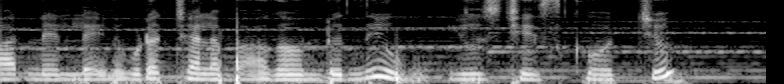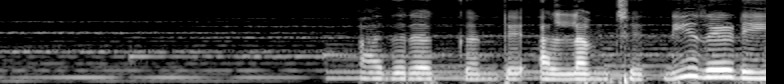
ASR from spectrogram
ఆరు నెలలైన కూడా చాలా బాగా ఉంటుంది యూజ్ చేసుకోవచ్చు. అదరక్ అంటే అల్లం చట్నీ రెడీ.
